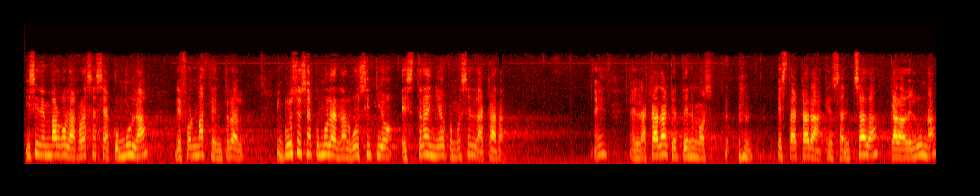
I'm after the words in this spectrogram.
y sin embargo la grasa se acumula de forma central. Incluso se acumula en algún sitio extraño como es en la cara. ¿eh? En la cara que tenemos esta cara ensanchada, cara de luna,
